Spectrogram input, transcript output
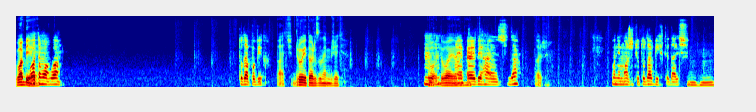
Лобі. О, там, о, о. Туди побіг. Бач, другий теж за ним біжить. Дво- Мгм. двоє Ну, Я вони. перебігаю сюди. Теж. Вони можуть отуди бігти далі. Угу.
